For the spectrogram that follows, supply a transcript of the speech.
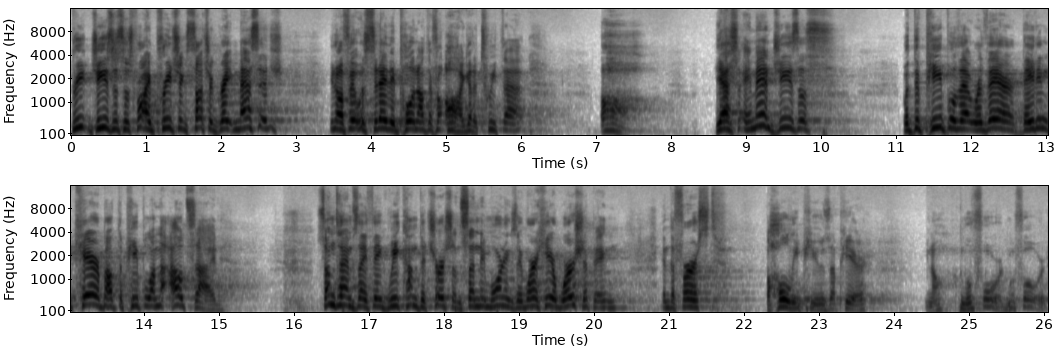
Jesus was probably preaching such a great message. You know, if it was today, they'd pull it out there for, oh, I got to tweet that. Oh, yes, amen, Jesus. But the people that were there, they didn't care about the people on the outside. Sometimes I think we come to church on Sunday mornings and we're here worshiping in the first, the holy pews up here. You know, move forward, move forward.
